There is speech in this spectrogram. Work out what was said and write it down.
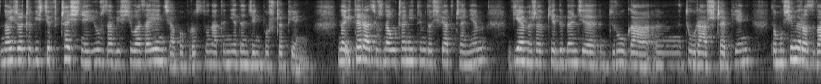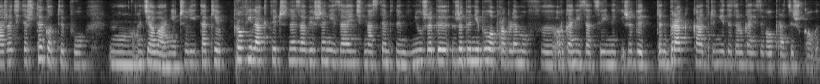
No i rzeczywiście wcześniej już zawiesiła zajęcia po prostu na ten jeden dzień po szczepieniu. No i teraz już nauczeni tym doświadczeniem wiemy, że kiedy będzie druga ym, tura szczepień, to musimy rozważać też tego typu ym, działanie, czyli takie profilaktyczne zawieszenie zajęć w następnym dniu, żeby, żeby nie było problemów y, organizacyjnych i żeby ten brak kadry nie dezorganizował pracy szkoły.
